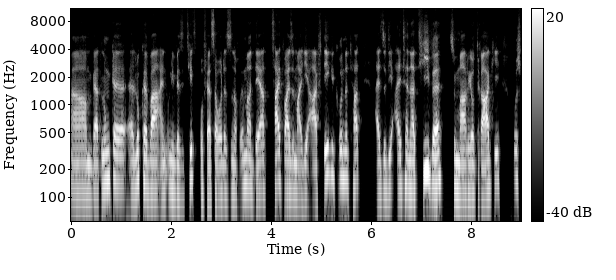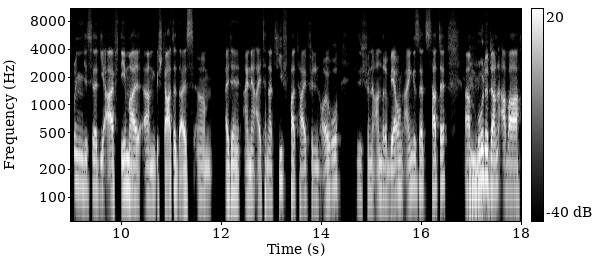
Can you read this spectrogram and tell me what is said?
Ähm, Bernd Lucke, äh, Lucke war ein Universitätsprofessor oder ist noch immer, der zeitweise mal die AfD gegründet hat, also die Alternative zu Mario Draghi. Ursprünglich ist ja die AfD mal ähm, gestartet als ähm, eine Alternativpartei für den Euro, die sich für eine andere Währung eingesetzt hatte, ähm, mhm. wurde dann aber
